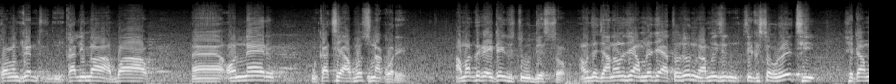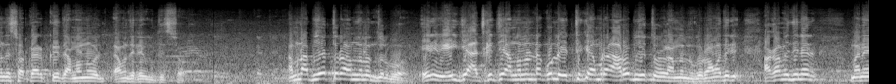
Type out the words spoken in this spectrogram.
কলঙ্কের কালিমা বা অন্যায়ের কাছে আপোষ না করে। আমাদের এটাই হচ্ছে উদ্দেশ্য। আমাদের জানানো যে আমরা যে এতজন গ্রামীণ চিকিৎসক রয়েছি, সেটা আমাদের সরকারকে জানানো আমাদের উদ্দেশ্য। আমরা বৃহত্তর আন্দোলন তুলব। এই এই যে আজকে যে আন্দোলনটা করল, এর থেকে আমরা আরও বৃহত্তর আন্দোলন করব। আমাদের আগামী দিনের মানে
